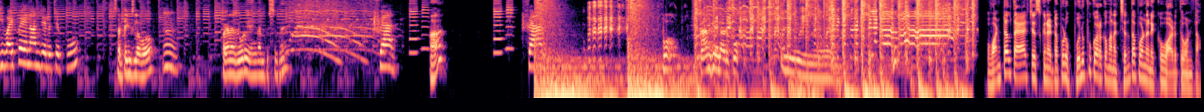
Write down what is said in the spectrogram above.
ఈ వైఫై ఎలా ఆన్ చేయాలో చెప్పు. సెట్టింగ్స్లో మ్, పైన చూడు ఏం కనిపిస్తుంది. ఫ్యాన్. ఆ? ఫ్యాన్. పో. ఫ్యాన్ వెళ్ళాడు వంటలు తయారు చేసుకునేటప్పుడు పులుపు కొరకు మన చింతపండును ఎక్కువ వాడుతూ ఉంటాం.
